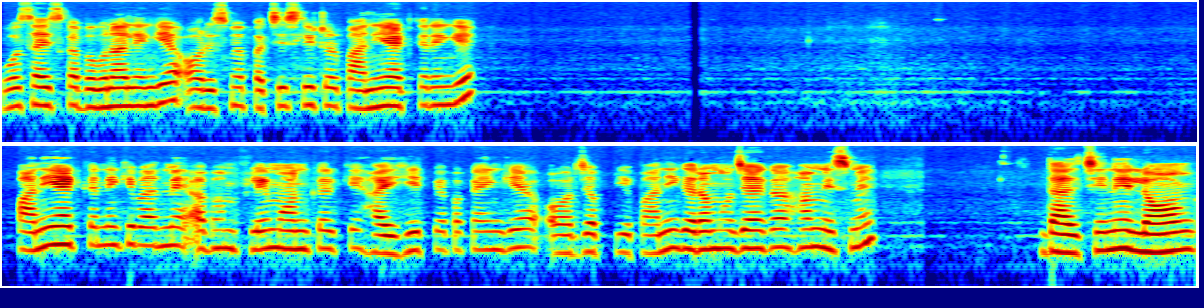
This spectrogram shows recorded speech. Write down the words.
वो साइज़ का भगोना लेंगे और इसमें पच्चीस लीटर पानी ऐड करेंगे। पानी ऐड करने के बाद में अब हम फ्लेम ऑन करके हाई हीट पे पकाएँगे और जब ये पानी गर्म हो जाएगा, हम इसमें दालचीनी, लौंग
